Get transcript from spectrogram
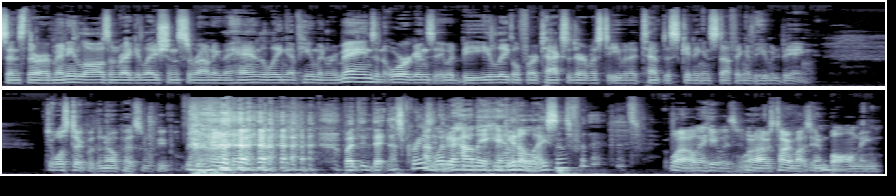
Since there are many laws and regulations surrounding the handling of human remains and organs, it would be illegal for a taxidermist to even attempt the skinning and stuffing of a human being. So we'll stick with the no pets, no people. but th- that- that's crazy. I wonder though. how You they can get a license for that. That's Well, Well, he was- what I was talking about is embalming.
